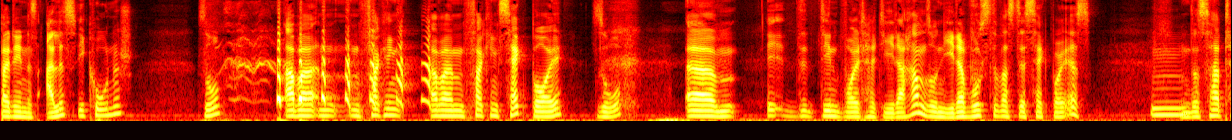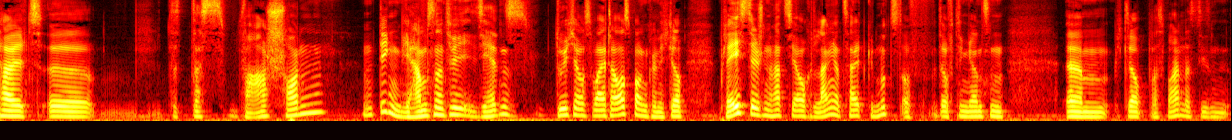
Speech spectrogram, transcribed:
bei denen ist alles ikonisch. So. aber ein, ein fucking, aber ein fucking Sackboy, so, ähm, äh, den wollte halt jeder haben. So, und jeder wusste, was der Sackboy ist. Und das hat halt, äh, das, das war schon ein Ding. Die haben es natürlich, sie hätten es durchaus weiter ausbauen können. Ich glaube, PlayStation hat es ja auch lange Zeit genutzt auf, auf den ganzen, ähm, ich glaube, was waren das, diesen,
